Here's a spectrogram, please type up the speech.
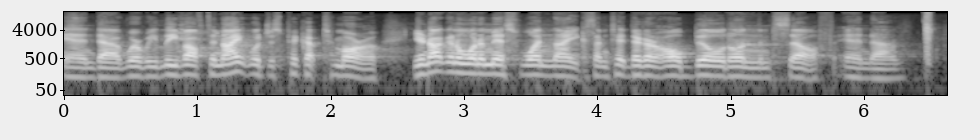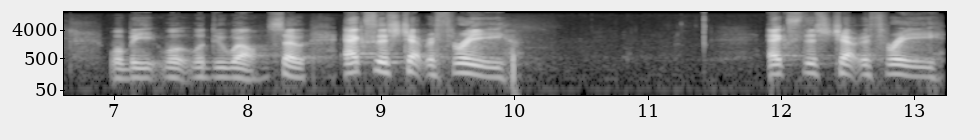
And uh, where we leave off tonight, we'll just pick up tomorrow. You're not going to want to miss one night because t- they're going to all build on themselves, and uh, we'll, be, we'll, we'll do well. So, Exodus chapter 3. Exodus chapter 3,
